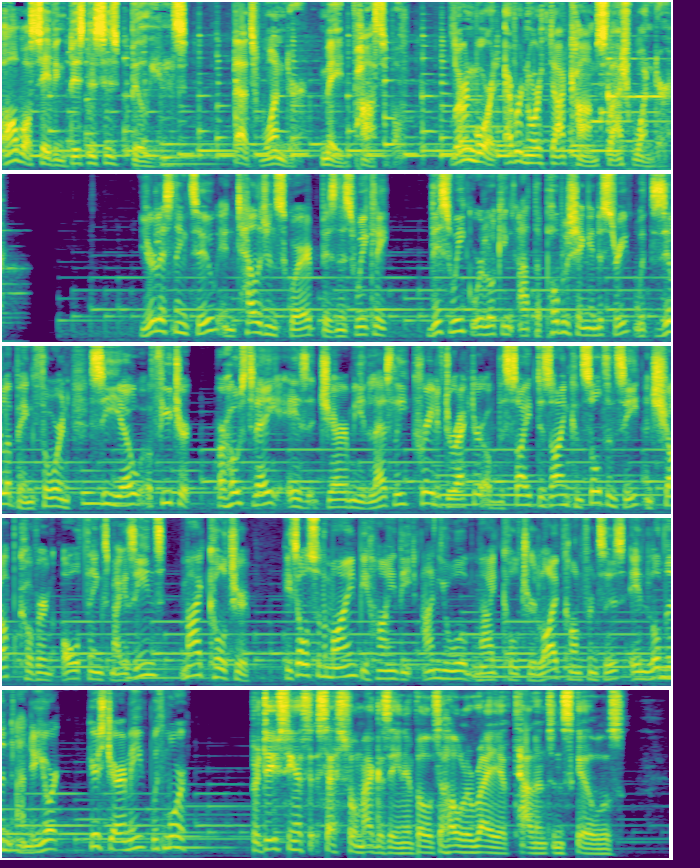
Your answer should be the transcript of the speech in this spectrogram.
All while saving businesses billions. That's Wonder made possible. Learn more at evernorth.com/wonder. You're listening to Intelligence Squared Business Weekly. This week, we're looking at the publishing industry with Zillah Byng-Thorne, CEO of Future. Our host today is Jeremy Leslie, creative director of the site design consultancy and shop covering all things magazines, Mag Culture. He's also the mind behind the annual Mag Culture live conferences in London and New York. Here's Jeremy with more. Producing a successful magazine involves a whole array of talent and skills.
